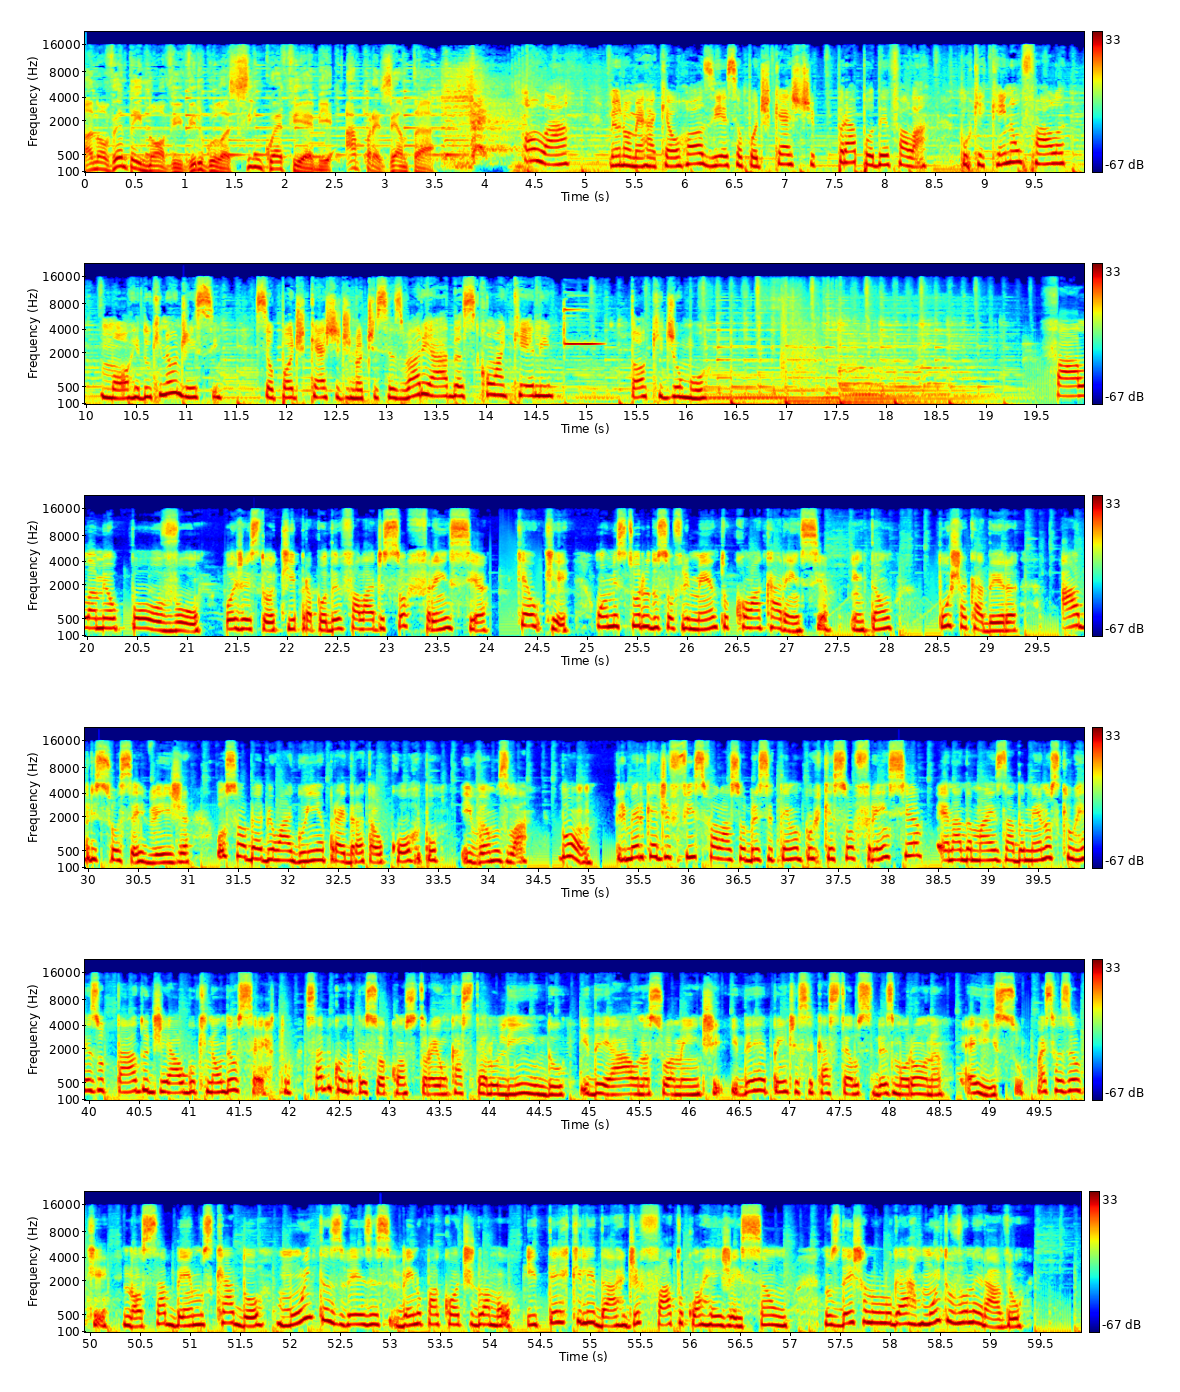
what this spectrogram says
A 99,5 FM apresenta. Olá, meu nome é Raquel Rosa e esse é o podcast Pra Poder Falar. Porque quem não fala, morre do que não disse. Seu podcast de notícias variadas com aquele toque de humor. Fala, meu povo! Hoje eu estou aqui para poder falar de sofrência, que é o quê? Uma mistura do sofrimento com a carência. Então, puxa a cadeira, abre sua cerveja ou só bebe uma aguinha para hidratar o corpo e vamos lá. Bom, primeiro que é difícil falar sobre esse tema porque sofrência é nada mais, nada menos que o resultado de algo que não deu certo. Sabe quando a pessoa constrói um castelo lindo, ideal na sua mente e de repente esse castelo se desmorona? É isso. Mas fazer o quê? Nós sabemos que a dor muitas vezes vem no pacote do amor e ter que lidar de fato com a rejeição nos deixa num lugar muito vulnerável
